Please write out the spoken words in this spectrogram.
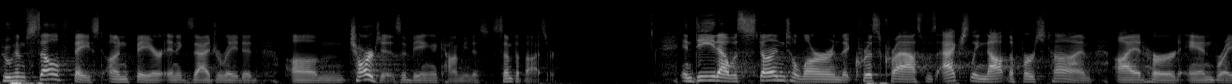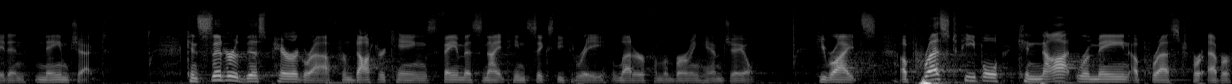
who himself faced unfair and exaggerated um, charges of being a communist sympathizer. Indeed, I was stunned to learn that Chris Crass was actually not the first time I had heard Anne Braden name checked. Consider this paragraph from Dr. King's famous 1963 letter from a Birmingham jail. He writes Oppressed people cannot remain oppressed forever.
